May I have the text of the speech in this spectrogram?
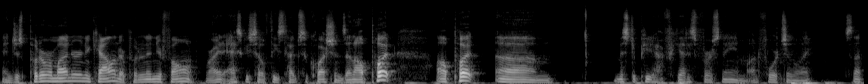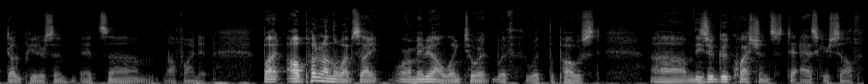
and just put a reminder in your calendar put it in your phone right ask yourself these types of questions and i'll put i'll put um mr peter i forget his first name unfortunately it's not Doug Peterson. It's um, I'll find it, but I'll put it on the website, or maybe I'll link to it with with the post. Um, these are good questions to ask yourself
